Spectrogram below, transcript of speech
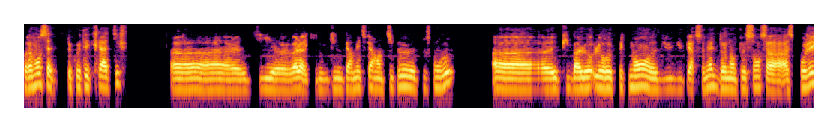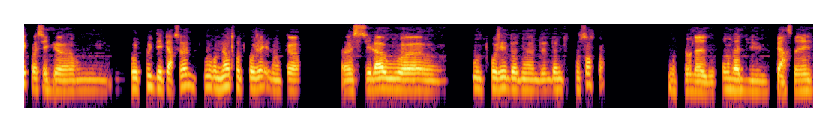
vraiment cette, ce côté créatif euh, qui, euh, voilà, qui, qui, nous permet de faire un petit peu tout ce qu'on veut. Et puis bah, le, le recrutement du, du, personnel donne un peu sens à, à ce projet. quoi C'est qu'on recrute des personnes pour notre projet. Donc c'est là où, où le projet donne, donne tout son sens. Quoi. Donc on a, on a du personnel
